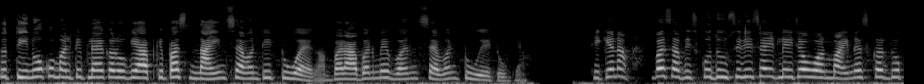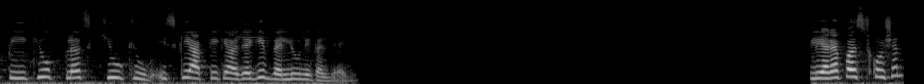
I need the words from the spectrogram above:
तो तीनों को मल्टीप्लाई करोगे, आपके पास नाइन सेवेंटी टू आएगा। बराबर में वन सेवन टू एट हो गया। ठीक है ना? बस अब इसको दूसरी साइड ले जाओ और माइनस कर दो p cube plus q cube इसकी आपकी क्या हो जाएगी? वैल्यू निकल जाएगी। क्लियर है फ़र्स्ट क्वेश्चन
